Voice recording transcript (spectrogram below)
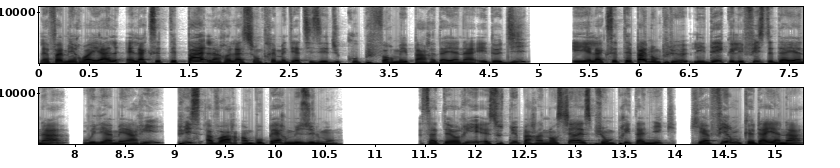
la famille royale, elle n'acceptait pas la relation très médiatisée du couple formé par Diana et Dodi, et elle n'acceptait pas non plus l'idée que les fils de Diana, William et Harry, puissent avoir un beau-père musulman. Sa théorie est soutenue par un ancien espion britannique qui affirme que Diana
